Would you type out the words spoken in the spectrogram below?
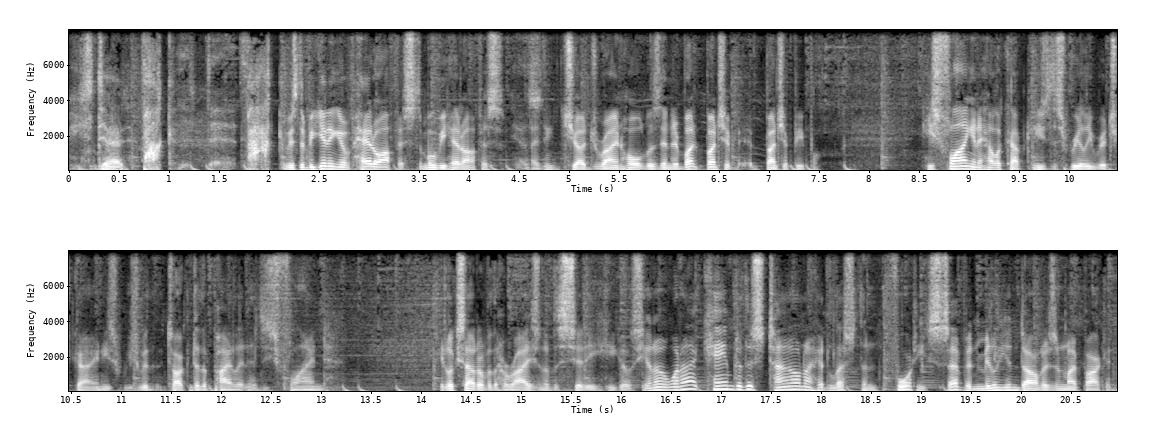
He's dead. Fuck. Dead. Fuck. It was the beginning of Head Office, the movie Head Office. Yes. I think Judge Reinhold was in it. A bunch of bunch of people. He's flying in a helicopter. He's this really rich guy, and he's he's with talking to the pilot as he's flying. He looks out over the horizon of the city. He goes, "You know, when I came to this town, I had less than forty-seven million dollars in my pocket,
